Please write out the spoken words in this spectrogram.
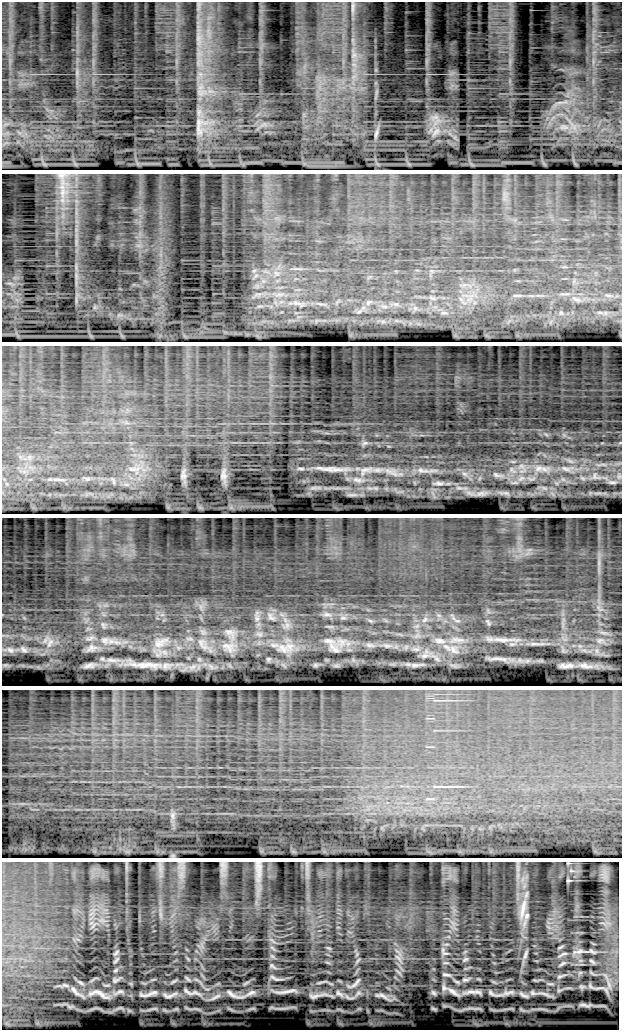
오케이, 좀. 오케이. 4월 마지막 주 세계 예방접종 주간을 맞이해서 지역민 질병관리 청정기에서 지구를 해주시겠으며 어, 우리나라는 예방접종이 가장 높게 나라 중 하나입니다. 그동안 예방접종에 잘 참여해주신 여러분께 감사드리고 앞으로도 국가 예방접종 프로그램에 적극적으로 참여해주시기를 당부드립니다. 친구들에게 예방접종의 중요성을 알릴 수 있는 시타를 진행하게 되어 기쁩니다. 국가 예방접종으로 질병 예방 한방에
